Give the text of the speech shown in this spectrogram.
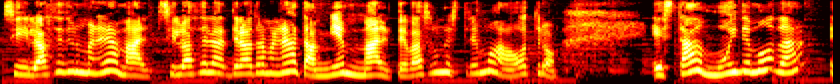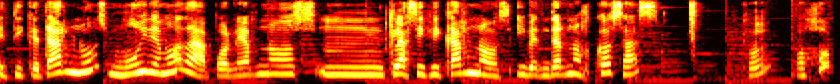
si lo hace de una manera mal, si lo hace de la otra manera también mal, te vas de un extremo a otro. Está muy de moda etiquetarnos, muy de moda ponernos, mm, clasificarnos y vendernos cosas. Co- Ojo,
